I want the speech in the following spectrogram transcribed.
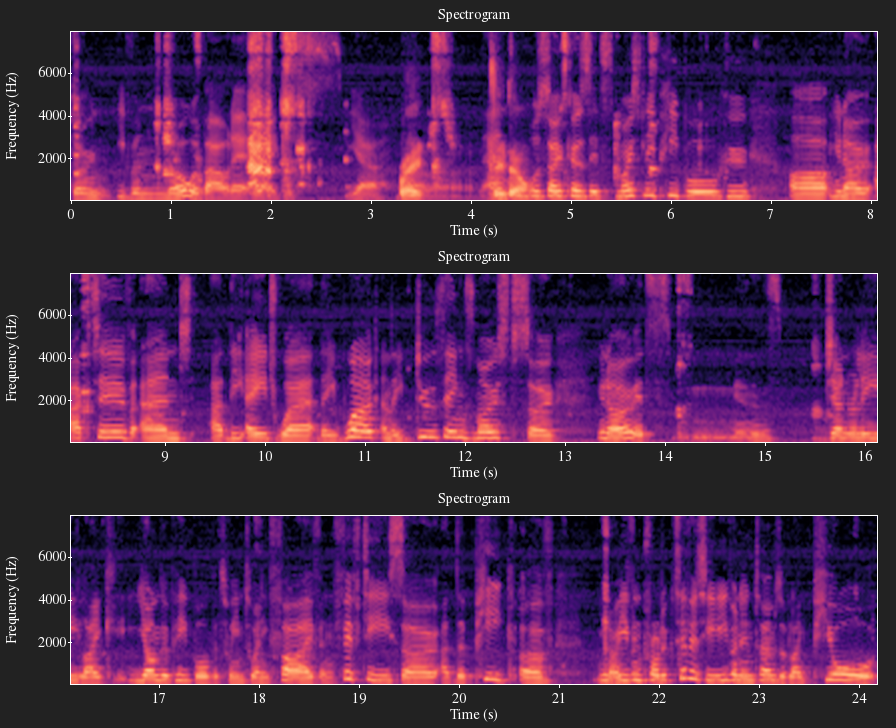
don't even know about it, like yeah. Right. Uh, they don't. Also, because it's mostly people who are you know active and at the age where they work and they do things most. So you know it's, it's generally like younger people between 25 and 50 so at the peak of you know even productivity even in terms of like pure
